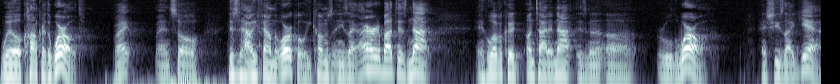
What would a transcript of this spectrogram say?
will conquer the world, right? And so this is how he found the oracle. He comes and he's like, I heard about this knot, and whoever could untie the knot is gonna uh, rule the world. And she's like, yeah.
